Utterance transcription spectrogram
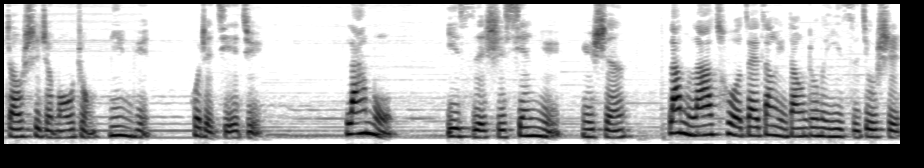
昭示着某种命运或者结局。拉姆，意思是仙女、女神。拉姆拉措在藏语当中的意思就是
